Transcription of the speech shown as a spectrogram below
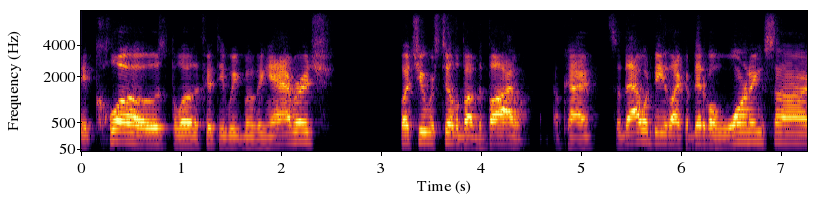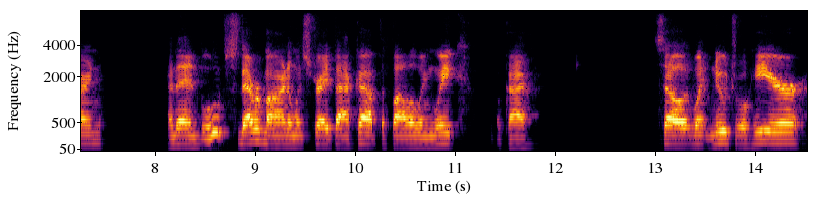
it closed below the 50 week moving average, but you were still above the buy line. Okay. So that would be like a bit of a warning sign. And then, oops, never mind. It went straight back up the following week. Okay. So it went neutral here.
